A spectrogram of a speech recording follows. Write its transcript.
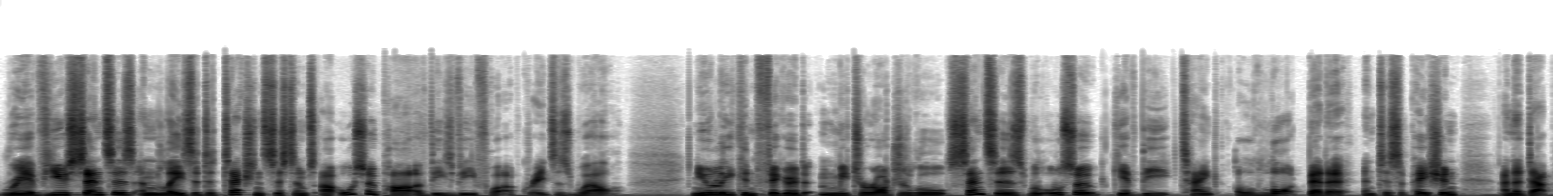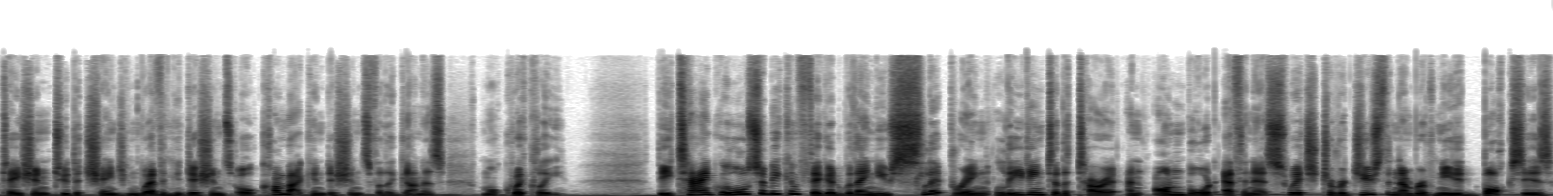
Rear view sensors and laser detection systems are also part of these V4 upgrades as well. Newly configured meteorological sensors will also give the tank a lot better anticipation and adaptation to the changing weather conditions or combat conditions for the gunners more quickly. The tank will also be configured with a new slip ring leading to the turret and onboard Ethernet switch to reduce the number of needed boxes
